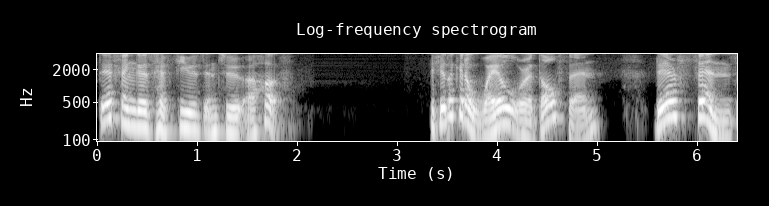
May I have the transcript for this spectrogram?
their fingers have fused into a hoof. If you look at a whale or a dolphin, their fins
